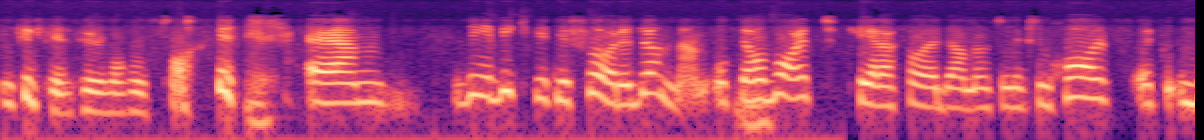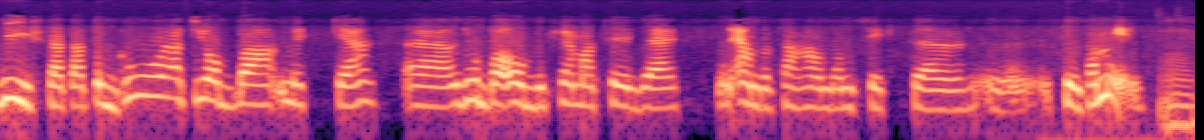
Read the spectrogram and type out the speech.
jag fick se hur vad hon sa. Ehm, det är viktigt med föredömen och det har varit flera föredömen som liksom har eh, visat att det går att jobba mycket, eh, jobba obekväma tider men ändå ta hand om sitt, eh, sin familj. Mm.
